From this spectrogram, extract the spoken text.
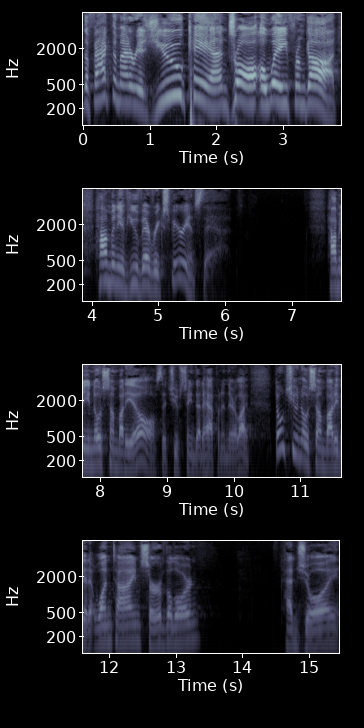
The fact of the matter is, you can draw away from God. How many of you have ever experienced that? How many of you know somebody else that you've seen that happen in their life? Don't you know somebody that at one time served the Lord, had joy,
